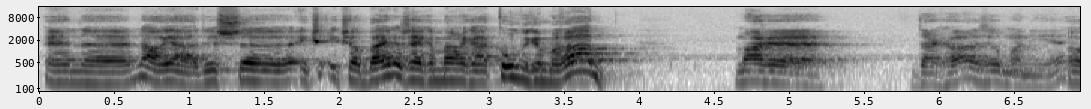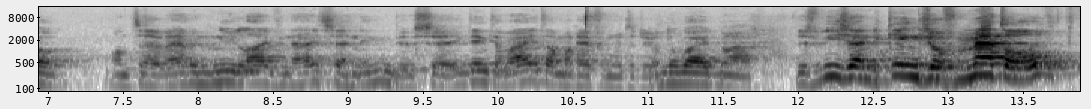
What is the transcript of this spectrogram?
En eh, nou ja, dus eh, ik, ik zou bijna zeggen, Marga, kondig hem maar aan. Maar eh, daar gaat het helemaal niet, hè? Oh, Want eh, we hebben het nu live in de uitzending, dus eh, ik denk dat wij het dan maar even moeten dan doen. doen wij het maar. Dus wie zijn de Kings of Metal?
